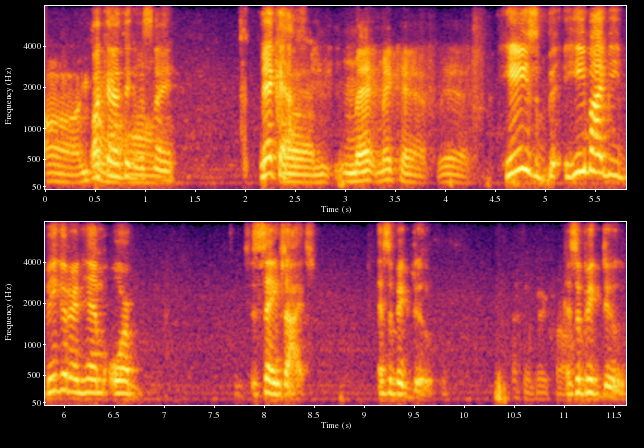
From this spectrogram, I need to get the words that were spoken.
Uh, you Why can't I about, think of his um, name? Metcalf. Um, Mac- Metcalf. Yeah. He's he might be bigger than him or same size. It's a big dude. That's a big problem. It's a big dude.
